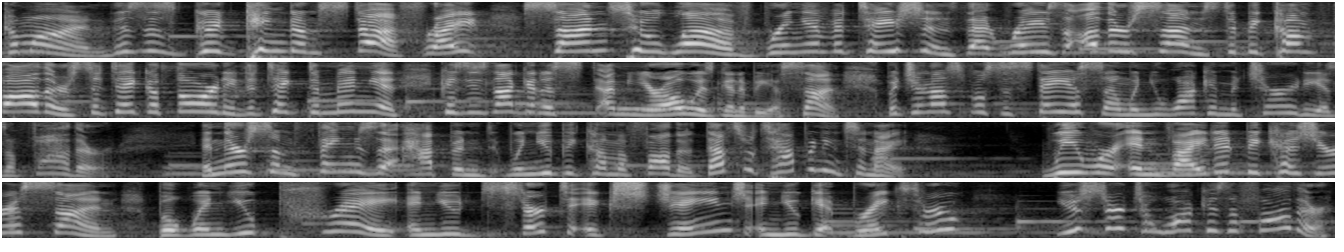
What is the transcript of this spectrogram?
Come on, this is good kingdom stuff, right? Sons who love bring invitations that raise other sons to become fathers, to take authority, to take dominion. Because he's not going to, I mean, you're always going to be a son, but you're not supposed to stay a son when you walk in maturity as a father. And there's some things that happened when you become a father. That's what's happening tonight. We were invited because you're a son, but when you pray and you start to exchange and you get breakthrough, you start to walk as a father.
